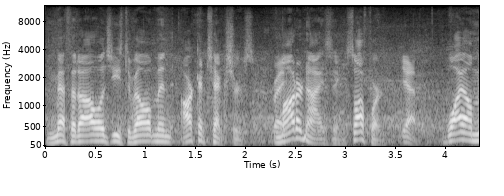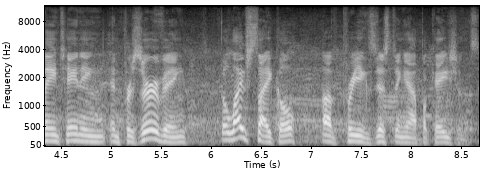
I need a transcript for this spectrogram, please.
methodologies, development, architectures, right. modernizing software. Yeah. While maintaining and preserving the life cycle of pre-existing applications.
